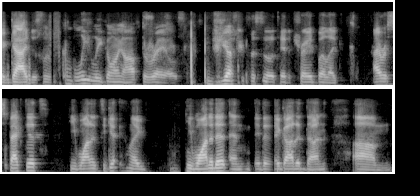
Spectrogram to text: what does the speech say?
a guy just completely going off the rails just to facilitate a trade. But like, I respect it. He wanted to get like he wanted it, and they got it done. Um,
